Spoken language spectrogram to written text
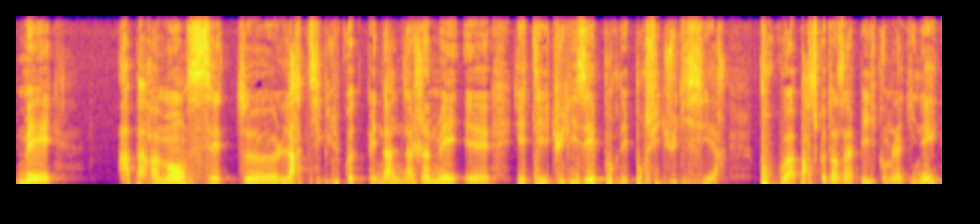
Mais apparemment, euh, l'article du Code pénal n'a jamais euh, été utilisé pour des poursuites judiciaires. Pourquoi? Parce que dans un pays comme la Guinée,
